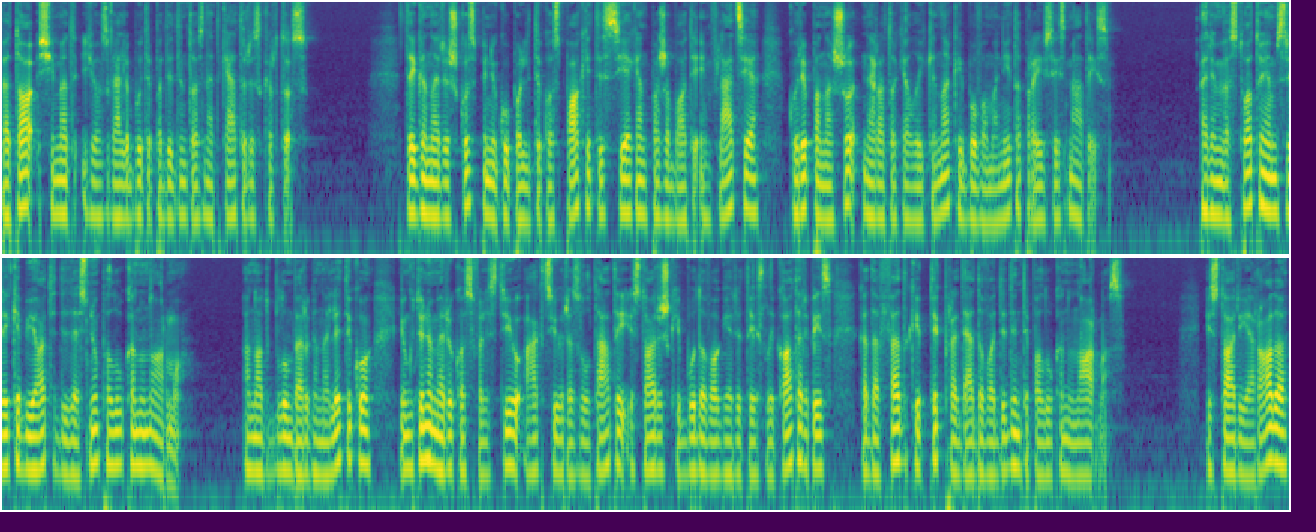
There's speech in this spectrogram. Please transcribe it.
bet to šiemet jos gali būti padidintos net keturis kartus. Tai gana ryškus pinigų politikos pokytis siekiant pažaboti infliaciją, kuri panašu nėra tokia laikina, kaip buvo manyta praėjusiais metais. Ar investuotojams reikia bijoti didesnių palūkanų normų? Anot Bloomberg analitikų, Junktinių Amerikos valstijų akcijų rezultatai istoriškai būdavo geri tais laikotarpiais, kada Fed kaip tik pradėdavo didinti palūkanų normas. Istorija rodo,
